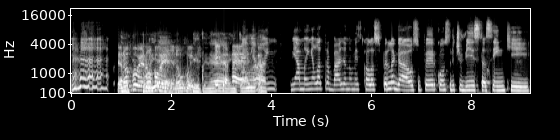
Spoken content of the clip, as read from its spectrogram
Eu não fui, eu não fui, é, eu não fui. Entendeu? Então, É, é, então, minha ah, mãe, minha mãe, ela trabalha numa escola super legal, super construtivista, assim, que,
